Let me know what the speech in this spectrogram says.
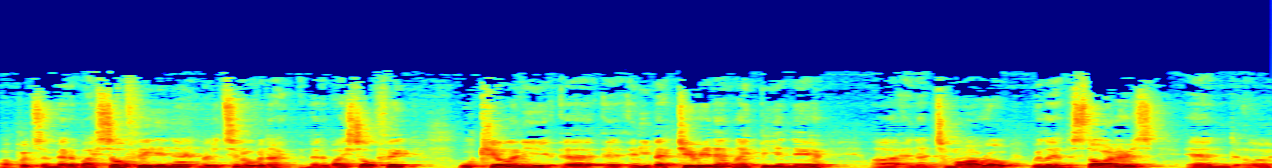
I'll put some metabisulfate in that and let it sit overnight. The metabisulfate will kill any uh, uh, any bacteria that might be in there, uh, and then tomorrow we'll add the starters, and uh,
